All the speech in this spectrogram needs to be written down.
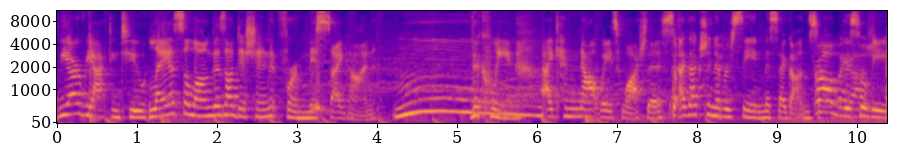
We are reacting to Lea Salonga's audition for Miss Saigon. Mm. The queen. I cannot wait to watch this. So I've actually never seen Miss Saigon, so Oh my this will be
